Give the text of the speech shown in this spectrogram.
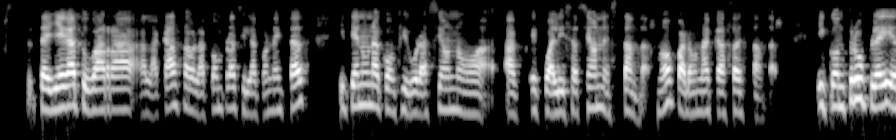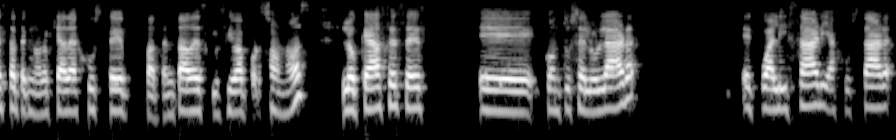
pues, te llega tu barra a la casa o la compras y la conectas y tiene una configuración o ecualización estándar, ¿no? Para una casa estándar. Y con TruePlay, esta tecnología de ajuste patentada exclusiva por Sonos, lo que haces es eh, con tu celular ecualizar y ajustar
